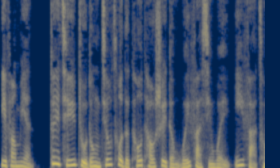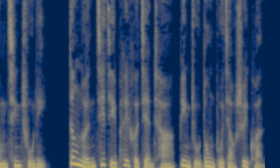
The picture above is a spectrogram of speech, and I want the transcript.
一方面，对其主动纠错的偷逃税等违法行为依法从轻处理。邓伦积极配合检查，并主动补缴税款。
